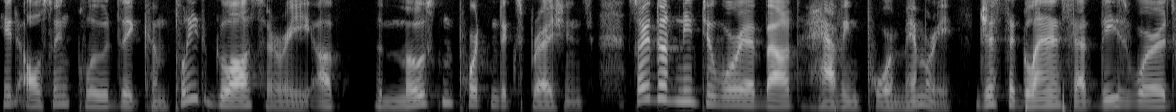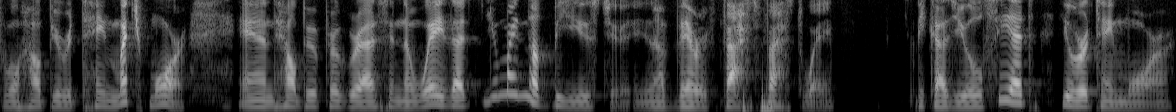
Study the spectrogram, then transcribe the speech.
it also includes a complete glossary of the most important expressions, so you don't need to worry about having poor memory. Just a glance at these words will help you retain much more and help you progress in a way that you might not be used to, in a very fast, fast way. Because you'll see it, you'll retain more.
